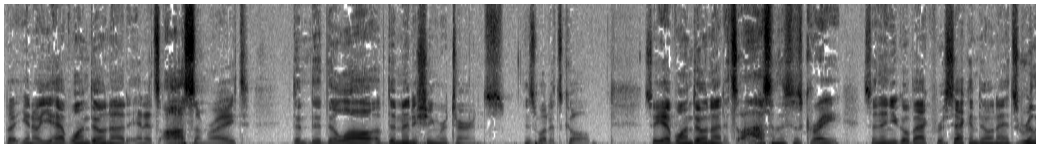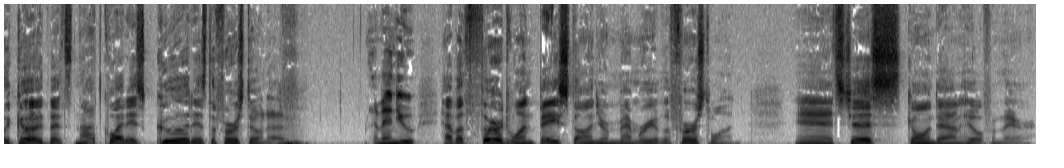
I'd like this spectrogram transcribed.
But you know, you have one donut and it's awesome, right? The, the, the law of diminishing returns is what it's called. So you have one donut, it's awesome, this is great. So then you go back for a second donut, it's really good, but it's not quite as good as the first donut. And then you have a third one based on your memory of the first one. And it's just going downhill from there.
